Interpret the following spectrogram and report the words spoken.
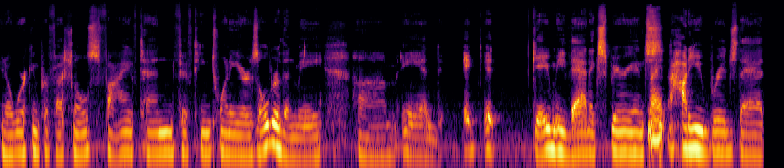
you know, working professionals 5, 10, 15, 20 years older than me. Um, and it, it gave me that experience. Right. How do you bridge that,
